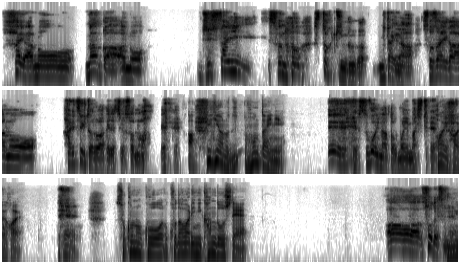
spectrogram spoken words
はい、あの、なんか、あの、実際、その、ストッキングが、みたいな素材が、あの、貼り付いてるわけですよ、その、ええあ、フィギュアの本体に。ええすごいなと思いまして。はいはいはい。ええそこのこう、こだわりに感動してああ、そうですね。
